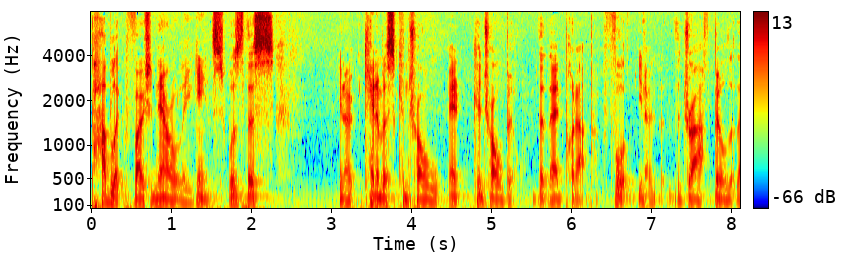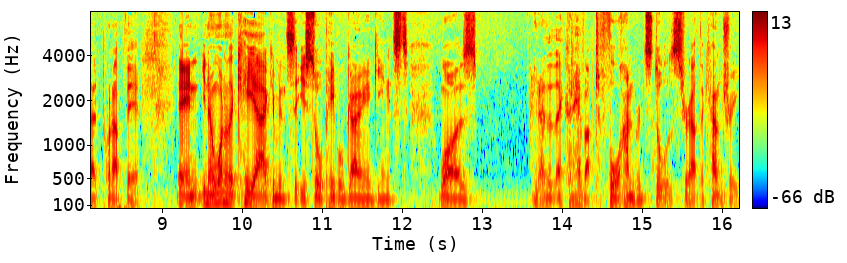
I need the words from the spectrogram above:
public voted narrowly against was this, you know, cannabis control eh, control bill that they'd put up for you know the draft bill that they'd put up there, and you know one of the key arguments that you saw people going against was you know, that they could have up to 400 stores throughout the country.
